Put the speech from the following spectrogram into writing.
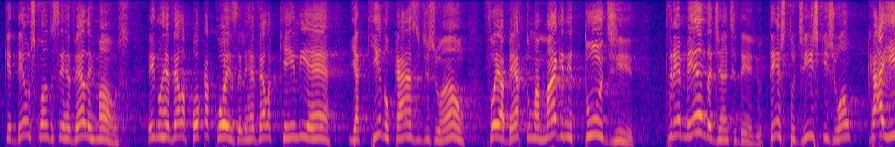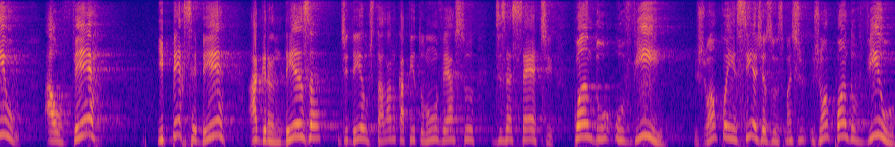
Porque Deus, quando se revela, irmãos, ele não revela pouca coisa, ele revela quem ele é. E aqui no caso de João, foi aberta uma magnitude tremenda diante dele. O texto diz que João caiu ao ver e perceber a grandeza de Deus. Está lá no capítulo 1, verso 17. Quando o vi, João conhecia Jesus, mas João quando viu,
